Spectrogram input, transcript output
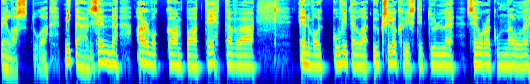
pelastua. Mitään sen arvokkaampaa tehtävää en voi kuvitella yksilökristitylle, seurakunnalle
